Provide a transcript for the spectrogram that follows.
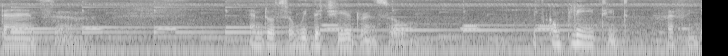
dance, uh, and also with the children. So it's completed, I think.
